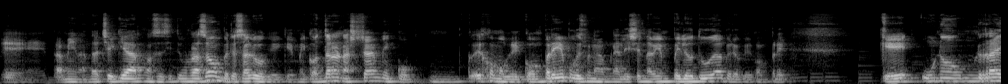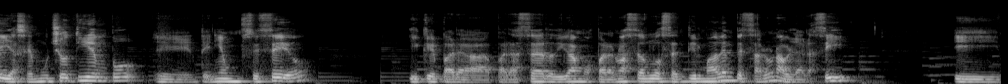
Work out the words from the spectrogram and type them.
eh, también anda a chequear, no sé si tengo razón, pero es algo que, me contaron allá y es como que compré, porque es una, una leyenda bien pelotuda, pero que compré que uno, un rey hace mucho tiempo eh, tenía un ceseo y que para, hacer, digamos, para no hacerlo sentir mal, empezaron a hablar así. Y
